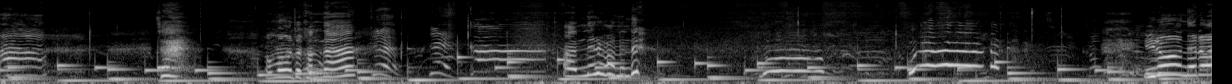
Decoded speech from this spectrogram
아, 자, 엄마 먼저 간다. 그, 그, 안 내려가는데? 이리 내려와.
